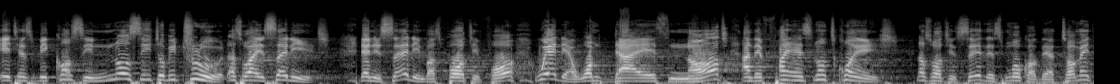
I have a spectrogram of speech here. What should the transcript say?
It is because he knows it to be true. That's why he said it. Then he said in verse 44, where their worm dies not, and the fire is not quenched. That's what he said. The smoke of their torment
